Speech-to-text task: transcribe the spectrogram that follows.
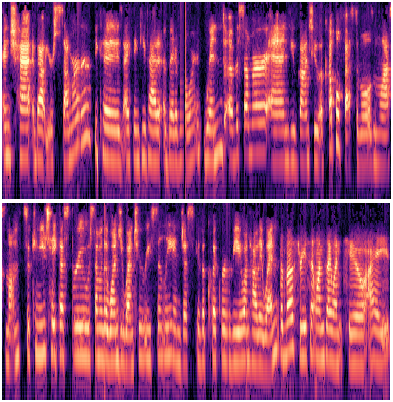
and chat about your summer because I think you've had a bit of a wind of a summer and you've gone to a couple festivals in the last month. So can you take us through some of the ones you went to recently and just give a quick review on how they went? The most recent ones I went to, I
